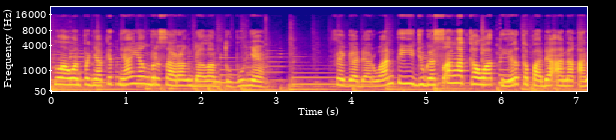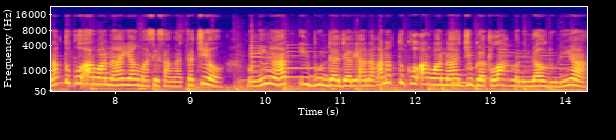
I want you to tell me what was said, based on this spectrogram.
melawan penyakitnya yang bersarang dalam tubuhnya. Vega Darwanti juga sangat khawatir kepada anak-anak Tukul Arwana yang masih sangat kecil, mengingat ibunda dari anak-anak Tukul Arwana juga telah meninggal dunia.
